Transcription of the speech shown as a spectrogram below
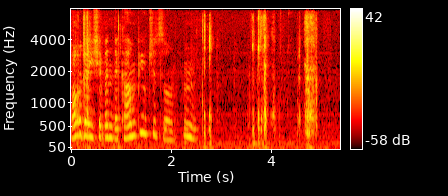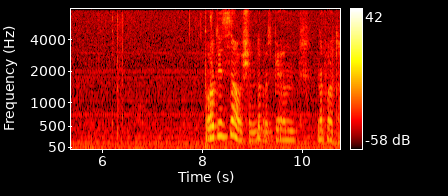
Forge'a i się będę kampił, czy co? Hmm. Prot jest za 8. Dobra, zbieram na prota.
